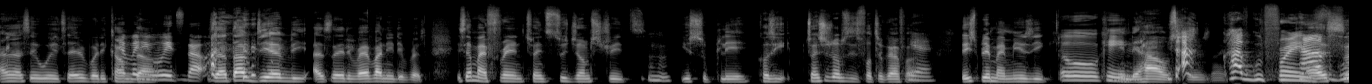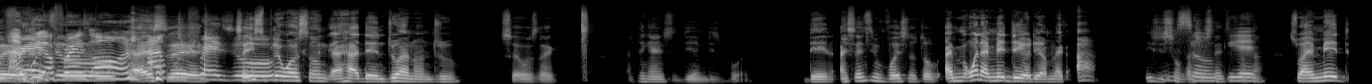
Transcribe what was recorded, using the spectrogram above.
And I said, wait, everybody calm Everybody down. waits now. So I tapped DM me. I said, if I ever need a verse. He said, my friend, 22 Jump Street, Mhm. used to play, because he 22 Jump Street is a photographer. Yeah. So he used to play my music okay. in the house. So it was like, Have good friends. Have I good swear. and put your friends, friends oh. on. I Have swear. good friends, So he used to oh. play one song I had, then do and undo. So I was like, I think I need to DM this boy. Then I sent him voice note of, I mean, when I made Day or Day, I'm like, ah, this is The a song I should song, send to yeah. Zlatan. So I made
